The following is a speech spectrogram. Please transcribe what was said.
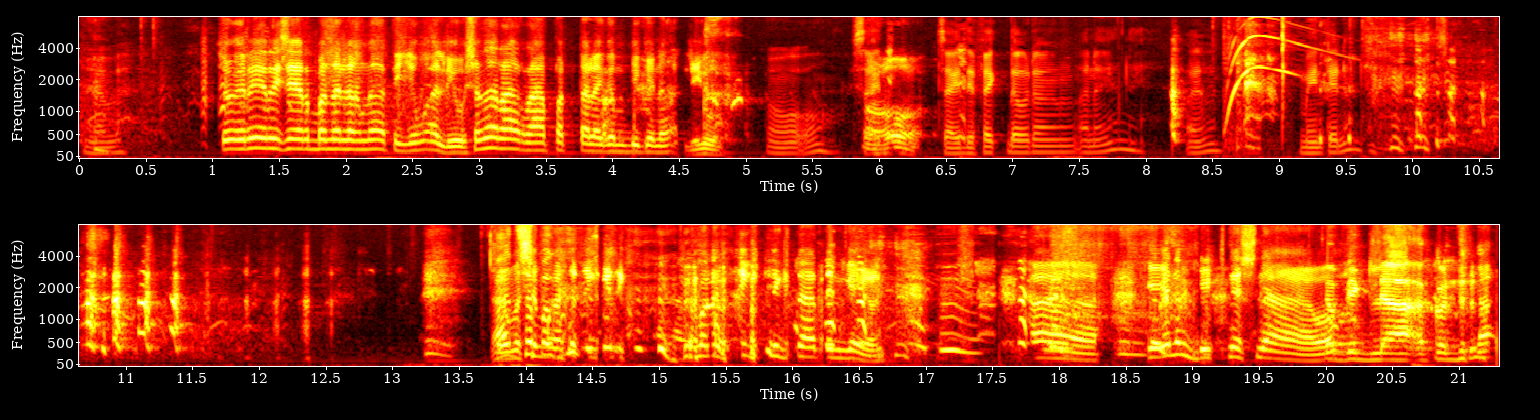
Diba? So, ire-reserva na lang natin yung aliw sa nararapat talagang bigyan ng aliw. Oo. Side, Oo. side effect daw ng ano yan eh. Ano? Maintenance. So, At mas sa pag... mga nakikinig natin ngayon, ah kaya ng business na, oh, Nabigla ako dun. ba-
